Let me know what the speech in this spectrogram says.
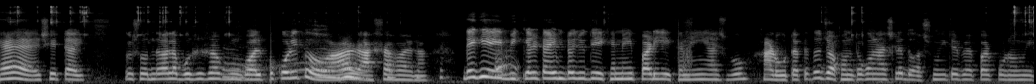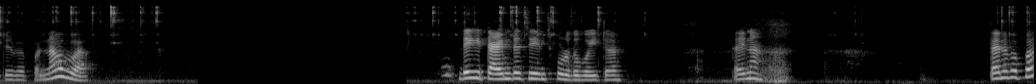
হ্যাঁ সেটাই। তো সন্ধ্যাবেলা বসে সব গল্প করি তো আর আসা হয় না। দেখি এই বিকেল টাইমটা যদি এখানেই পারি এখানেই আসব। আর ওটাতে তো যখন তখন আসলে দশ মিনিটের ব্যাপার পনেরো মিনিটের ব্যাপার না বাবা দেখি টাইমটা চেঞ্জ করে দেবো এইটার। তাই না? তাই না বাবা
